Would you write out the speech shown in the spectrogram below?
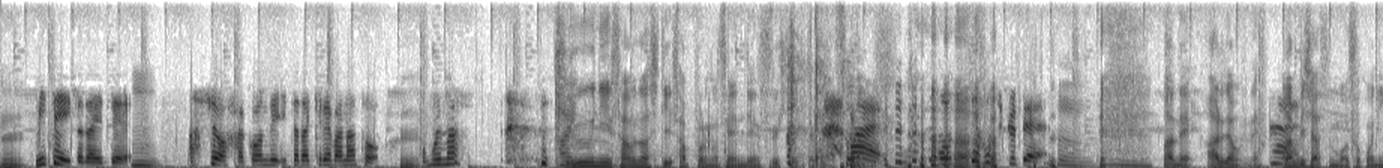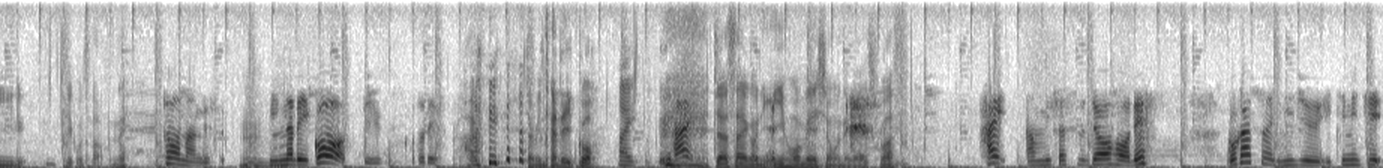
うん。見ていただいて、うん。足を運んでいただければなとうん。思います。はい。急にサウナシティ札幌の宣伝する人みたいなはい。もう来てほしくて。う んまあねあれだもんね、はいアンビシャスもそこにいるっていうことだもんねそうなんです。うん、みんなで行こうっていうことです。はいじゃあみんなで行こはいはい。う じゃあ最後にインフォメーションお願いしますはい。アンビシャス情報です。5月21日、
